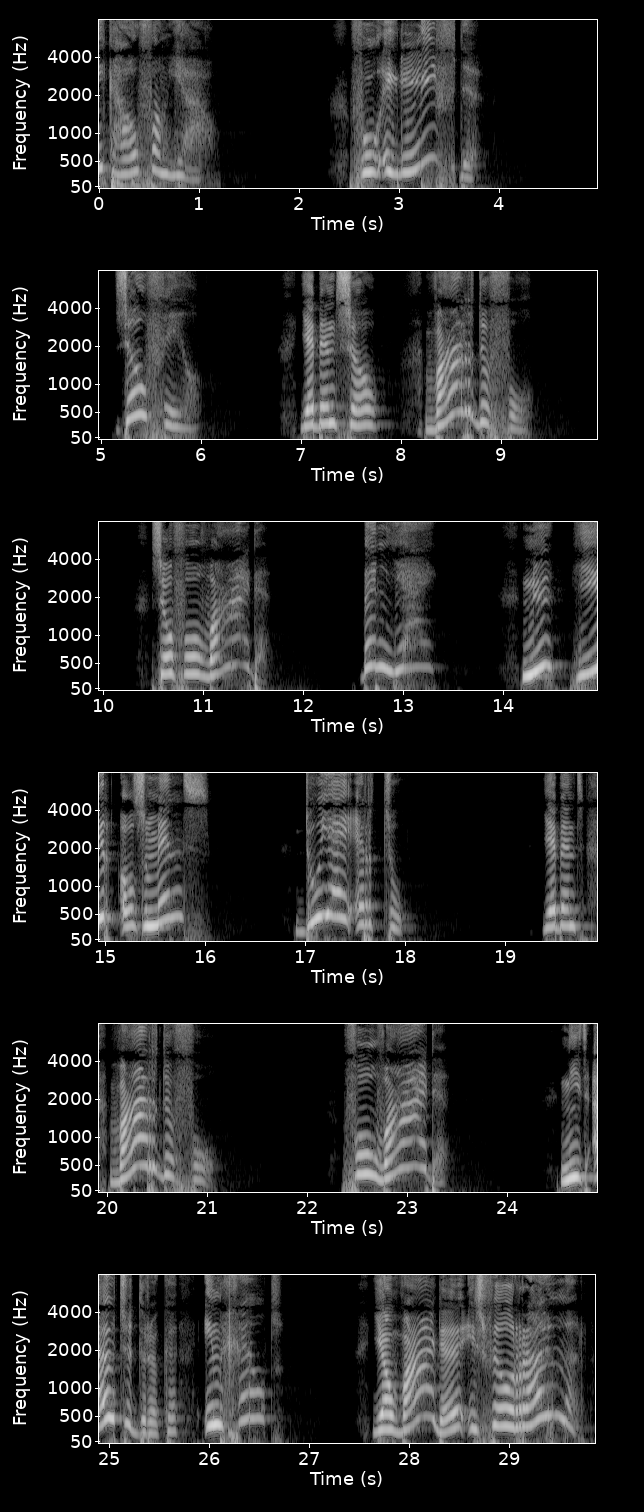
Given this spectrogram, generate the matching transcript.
ik hou van jou. Voel ik liefde. Zoveel. Jij bent zo waardevol. Zo vol waarde. Ben jij. Nu hier als mens. Doe jij ertoe. Jij bent waardevol. Vol waarde. Niet uit te drukken in geld. Jouw waarde is veel ruimer.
